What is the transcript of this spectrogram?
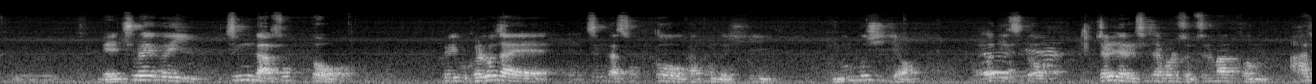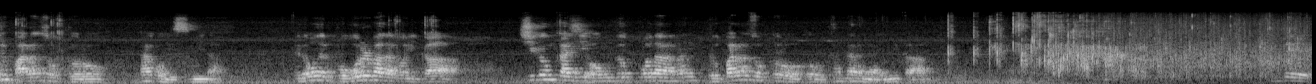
그 매출액의 증가 속도 그리고 근로자의 증가 속도 같은 것이 눈부시죠. 어디서도 전례를 찾아볼 수 없을 만큼 아주 빠른 속도로 가고 있습니다. 근데 오늘 보고를 받아보니까 지금까지 온 것보다는 더 빠른 속도로 또 간다는 거 아닙니까? 근데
